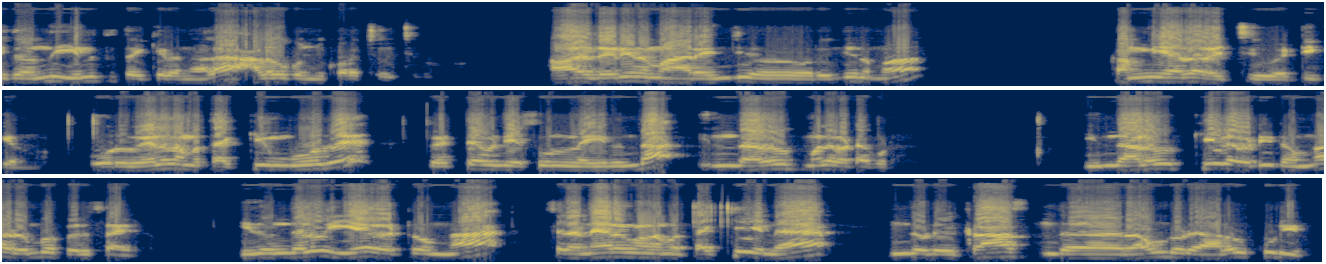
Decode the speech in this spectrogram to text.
இது வந்து இழுத்து தைக்கிறதுனால அளவு கொஞ்சம் குறைச்சி வச்சுக்கணும் ஆல்ரெடி நம்ம அரை இன்ச்சு ஒரு இன்ச்சு நம்ம கம்மியா தான் வச்சு வெட்டிக்கணும். ஒருவேளை நம்ம தைக்கும் போது வெட்ட வேண்டிய சூழ்நிலை இருந்தா இந்த அளவுக்கு மேல வெட்டக்கூடாது. இந்த அளவு கீழே வெட்டிட்டோம்னா ரொம்ப பெருசாயிடும். இது இந்த அளவு ஏன் வெட்டுறோம்னா சில நேரங்கள் நம்ம தைக்கையில இந்த கிராஸ் இந்த ரவுண்டோட அளவு கூடிடும்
